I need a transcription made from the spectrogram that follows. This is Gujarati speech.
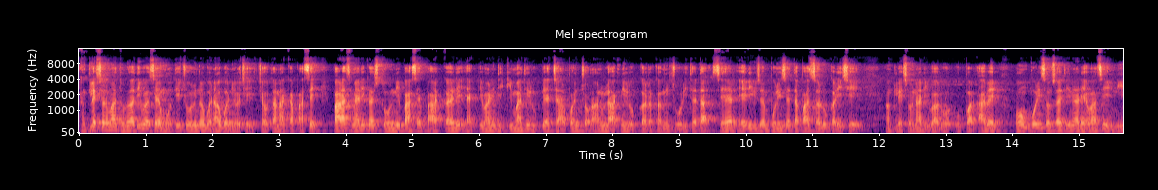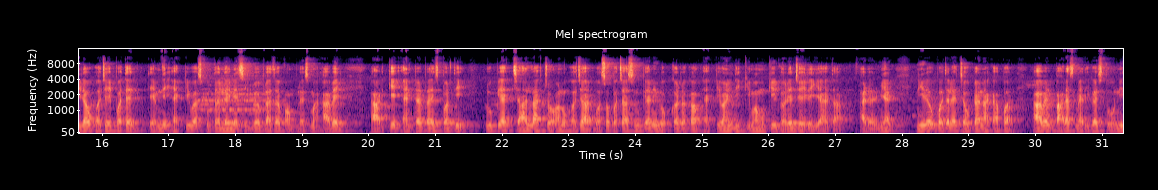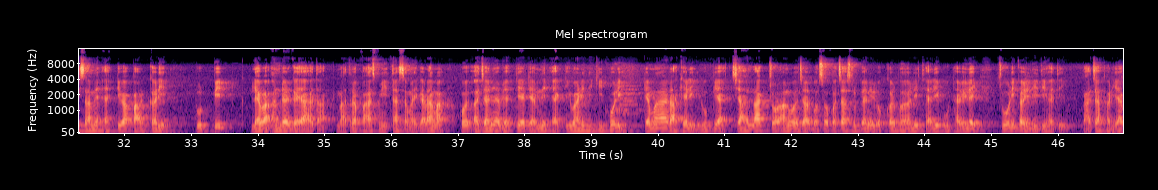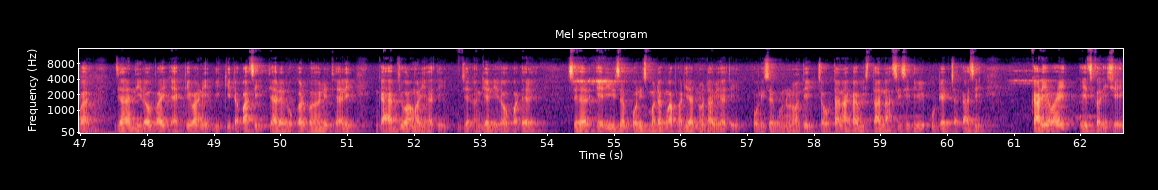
અંકલેશ્વરમાં ધોળા દિવસે મોતી ચોરીનો બનાવ બન્યો છે. ચૌથા નાકા પાસે પારસ મેડિકલ સ્ટોરની પાસે પાર્ક કરેલી એક્ટિવાની ડીકીમાંથી રૂપિયા ચાર પોઈન્ટ ચોરાણું લાખની રોકડ રકમની ચોરી થતાં શહેર એ ડિવિઝન પોલીસે તપાસ શરૂ કરી છે. અંકલેશ્વરના દીવા રોડ ઉપર આવેલ ઓમપુરી સોસાયટીના રહેવાસી નીરવ અજય પટેલ તેમની એક્ટિવા સ્કૂટર લઈને સિલ્વર પ્લાઝા કોમ્પ્લેક્સમાં આવેલ આરકે એન્ટરપ્રાઇઝ પરથી રૂપિયા ચાર લાખ ચોરાણું હજાર બસો પચાસ રૂપિયાની રોકડ રકમ એક્ટિવાની ડિક્કીમાં મૂકી ઘરે જઈ રહ્યા હતા. આ દરમિયાન નીરવ પટેલે ચૌટા નાકા પર આવેલ પારસ મેડિકલ સ્ટોરની સામે એક્ટિવા પાર્ક કરી ટૂથપીક લેવા અંદર ગયા હતા. માત્ર પાંચ મિનિટના સમયગાળામાં કોઈ અજાણ્યા વ્યક્તિએ તેમની એક્ટિવાની ડિક્કી ખોલી. તેમાં રાખેલી રૂપિયા ચાર લાખ ચોરાણું હજાર બસો પચાસ રૂપિયાની રોકડ ભરેલી થેલી ઉઠાવી લઈ ચોરી કરી લીધી હતી. પાછા ફર્યા બાદ, જ્યારે નીરવભાઈ એક્ટિવાની ડિક્કી તપાસી, ત્યારે રોકડ ભરેલી થેલી ગાયબ જોવા મળી હતી, જે અંગે નીરવ પટેલે શહેર એ ડિવિઝન પોલીસ મથકમાં ફરિયાદ નોંધાવી હતી. પોલીસે ગુનો નોંધી ચૌટા નાકા વિસ્તારના સીસીટીવી ફૂટેજ ચકાસી કાર્યવાહી તેજ કરી છે.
